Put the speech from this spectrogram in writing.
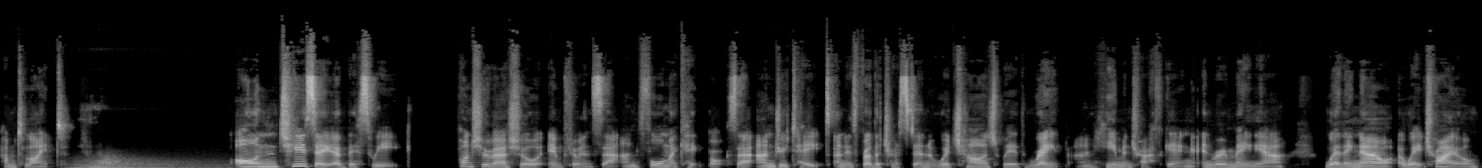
come to light. On Tuesday of this week, controversial influencer and former kickboxer Andrew Tate and his brother Tristan were charged with rape and human trafficking in Romania, where they now await trial.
